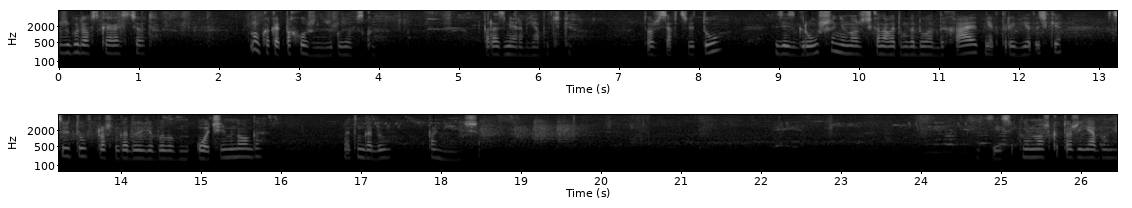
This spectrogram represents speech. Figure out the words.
Жигулевская растет. Ну, какая-то похожа на Жигулевскую. По размерам яблочки. Тоже вся в цвету. Здесь груша. Немножечко она в этом году отдыхает. Некоторые веточки в цвету. В прошлом году ее было очень много. В этом году поменьше. Здесь вот немножко тоже яблоня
